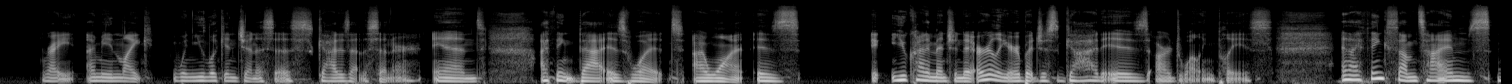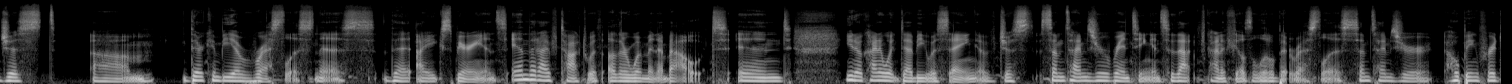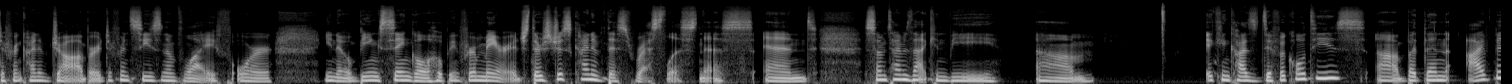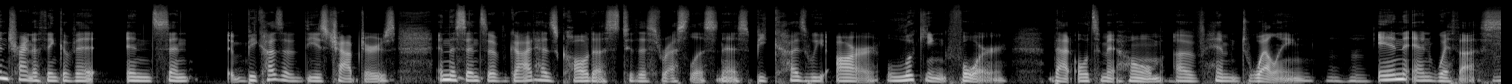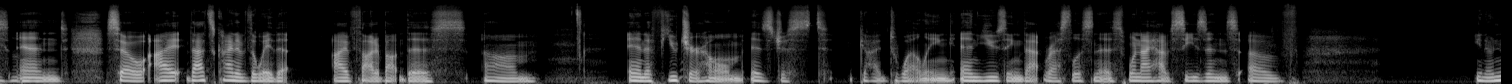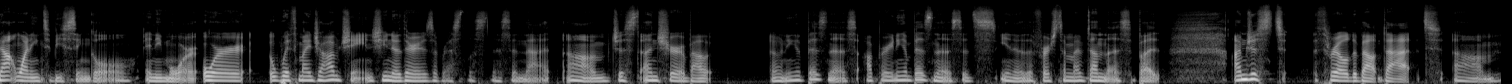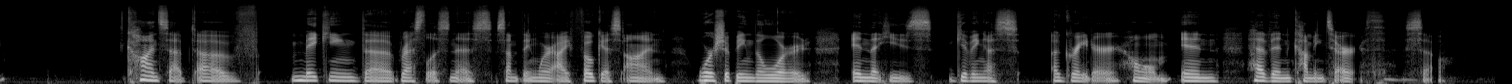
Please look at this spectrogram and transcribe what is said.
right i mean like when you look in Genesis, God is at the center. And I think that is what I want is you kind of mentioned it earlier, but just God is our dwelling place. And I think sometimes just um, there can be a restlessness that I experience and that I've talked with other women about. And, you know, kind of what Debbie was saying of just sometimes you're renting, and so that kind of feels a little bit restless. Sometimes you're hoping for a different kind of job or a different season of life, or, you know, being single, hoping for marriage. There's just kind of this restlessness. And sometimes that can be, um, it can cause difficulties. Uh, but then I've been trying to think of it in sen- because of these chapters in the sense of God has called us to this restlessness because we are looking for that ultimate home of him dwelling mm-hmm. in and with us. Mm-hmm. And so I that's kind of the way that I've thought about this um and a future home is just God dwelling and using that restlessness when I have seasons of you know, not wanting to be single anymore or with my job change, you know, there is a restlessness in that. Um, just unsure about owning a business, operating a business. It's, you know, the first time I've done this, but I'm just thrilled about that um, concept of making the restlessness something where I focus on worshiping the Lord in that He's giving us a greater home in heaven coming to earth. So.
